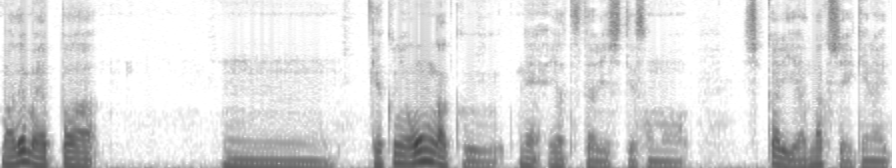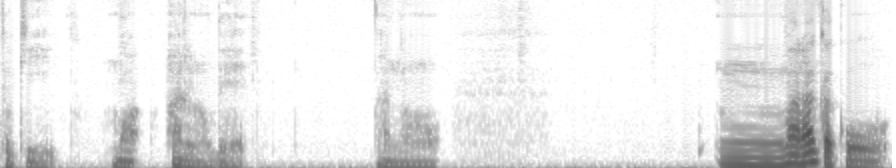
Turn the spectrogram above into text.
まあでもやっぱうん逆に音楽ねやってたりしてそのしっかりやんなくちゃいけない時もあるのであのうんまあなんかこ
